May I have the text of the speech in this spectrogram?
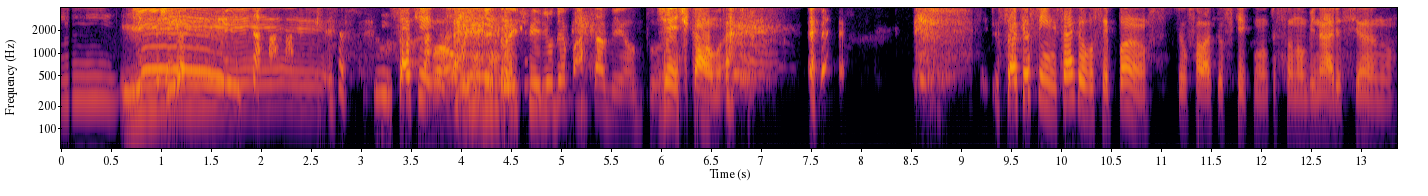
E... Só que, Vamos de transferir o departamento. gente, calma. Só que assim, será que eu vou ser pan se eu falar que eu fiquei com uma pessoa não binária esse ano?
